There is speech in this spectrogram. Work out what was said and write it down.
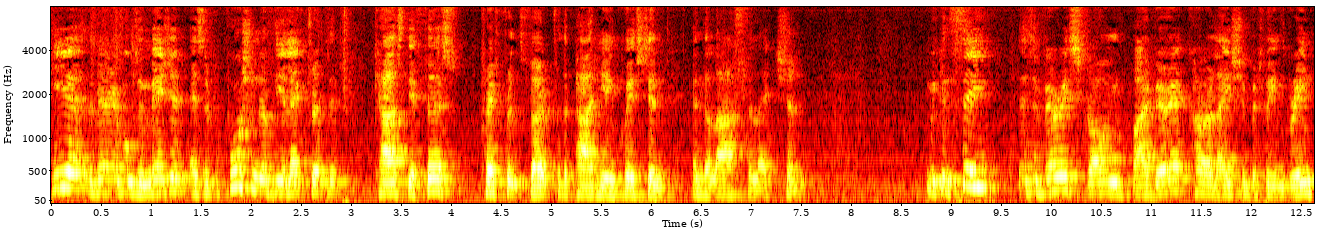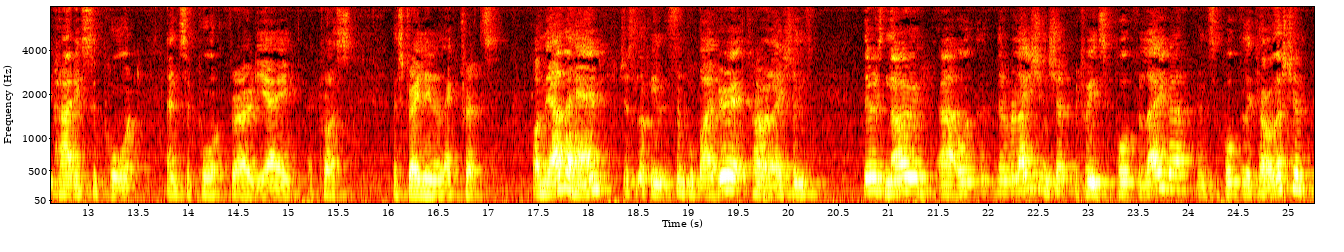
Here, the variables are measured as a proportion of the electorate that cast their first preference vote for the party in question in the last election. We can see there's a very strong bivariate correlation between Green Party support and support for ODA across Australian electorates. On the other hand, just looking at simple bivariate correlations, there is no, uh, or the relationship between support for Labor and support for the coalition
